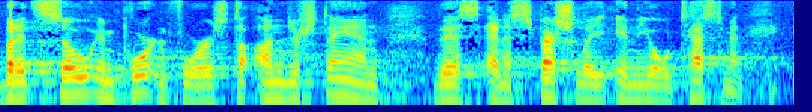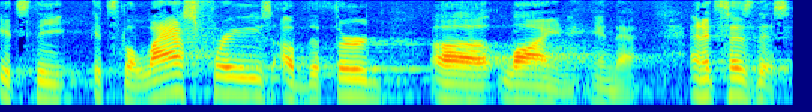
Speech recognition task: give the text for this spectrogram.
but it's so important for us to understand this, and especially in the Old Testament. It's the, it's the last phrase of the third uh, line in that. And it says this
